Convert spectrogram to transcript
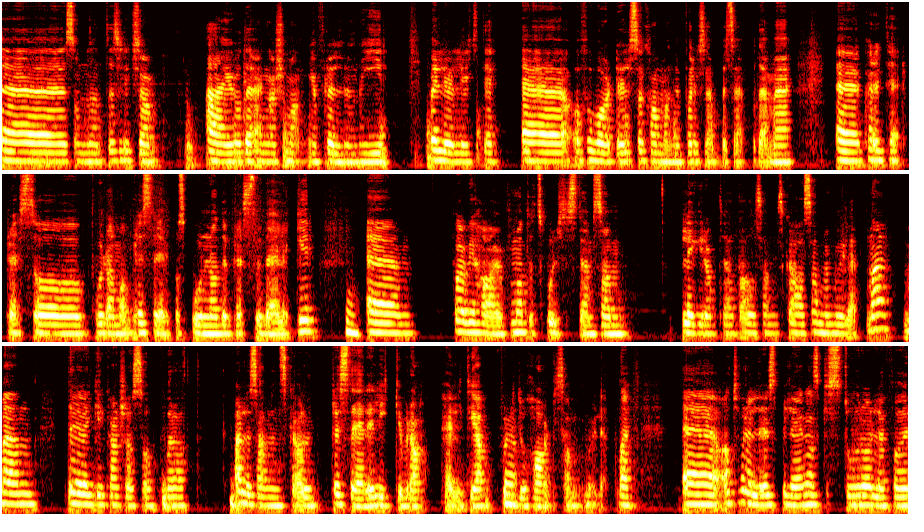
eh, som det nevnte, liksom er jo det engasjementet foreldrene gir, veldig veldig viktig. Eh, og for vår del så kan man jo f.eks. se på det med eh, karakterpress og hvordan man presterer på skolen, og det presset det legger. Eh, for vi har jo på en måte et skolesystem som legger opp til at alle sammen skal ha samme mulighetene, men det legger kanskje også opp for at alle sammen skal prestere like bra hele tida, fordi du har de samme mulighetene. Eh, at foreldre spiller en ganske stor rolle for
